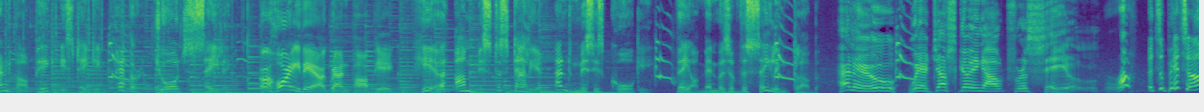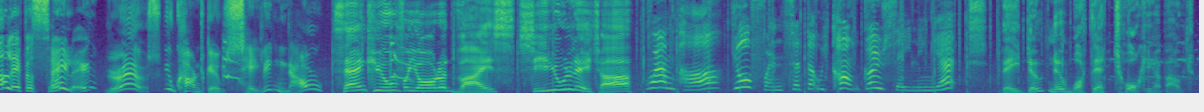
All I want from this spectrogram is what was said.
Grandpa Pig is taking Peppa and George sailing. Ahoy there, Grandpa Pig. Here are Mr Stallion and Mrs Corgi. They are members of the sailing club. Hello, we're just going out for a sail. It's a bit early for sailing. Yes, you can't go sailing now. Thank you for your advice. See you later. Grandpa, your friend said that we can't go sailing yet. They don't know what they're talking about.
